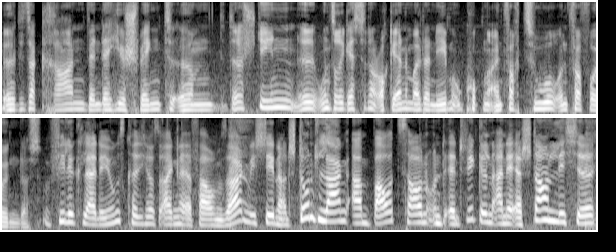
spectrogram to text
äh, dieser Kran, wenn der hier schwenkt, ähm, da stehen äh, unsere Gäste dann auch gerne mal daneben und gucken einfach zu und verfolgen das. Viele kleine Jungs, kann ich aus eigener Erfahrung sagen, die stehen dann stundenlang am Bauzaun und entwickeln eine erstaunliche,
